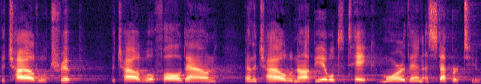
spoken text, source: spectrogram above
The child will trip, the child will fall down, and the child will not be able to take more than a step or two.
